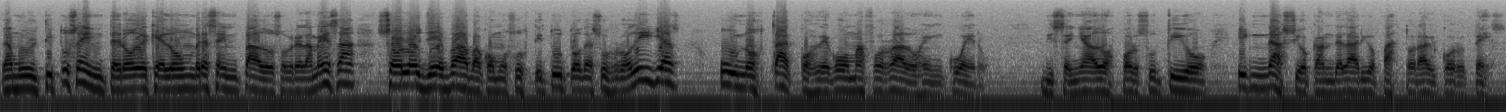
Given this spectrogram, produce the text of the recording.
la multitud se enteró de que el hombre sentado sobre la mesa solo llevaba como sustituto de sus rodillas unos tacos de goma forrados en cuero, diseñados por su tío Ignacio Candelario Pastoral Cortés,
